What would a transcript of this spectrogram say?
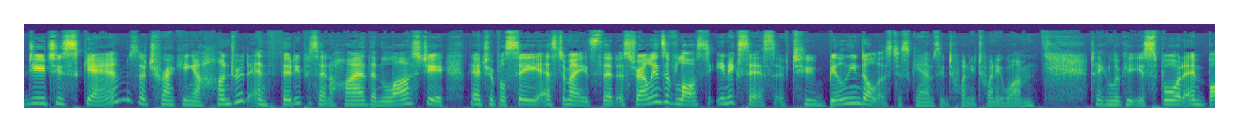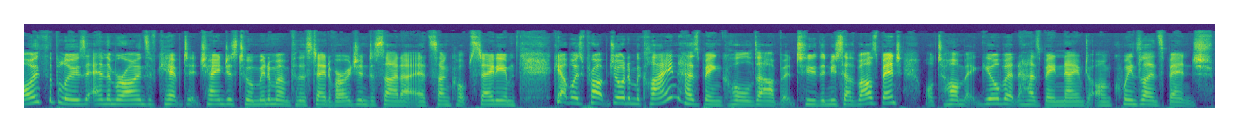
due to scams are tracking 130% higher than last year. The ACCC estimates that Australians have lost in excess of $2 billion to scams in 2021. Taking a look at your sport, and both the Blues and the Maroons have kept changes to a minimum for the State of Origin decider at Suncorp Stadium. Cowboys prop Jordan McLean has been called up to the New South Wales bench, while Tom Gilbert has been named on Queensland's bench.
